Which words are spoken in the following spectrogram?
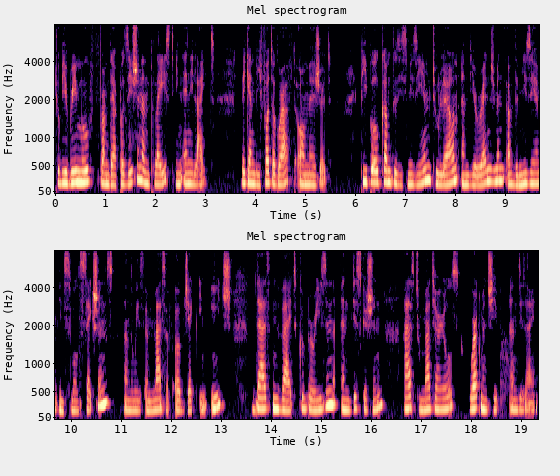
to be removed from their position and placed in any light. They can be photographed or measured. People come to this museum to learn and the arrangement of the museum in small sections and with a mass of objects in each does invite comparison and discussion as to materials, workmanship and design.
